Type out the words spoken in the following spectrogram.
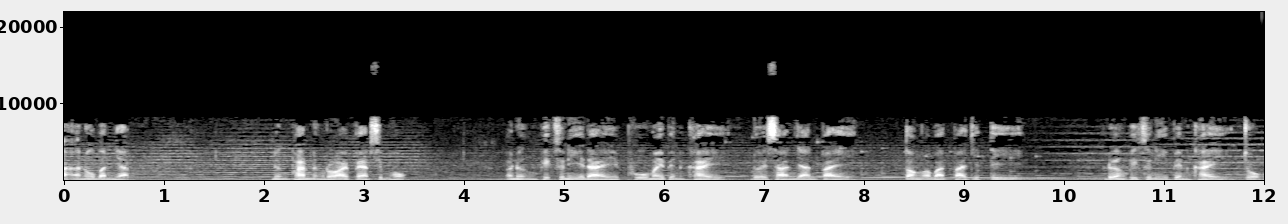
ระอนุบัญญัติ 1186อันหนึ่งภิกษุณีใดผู้ไม่เป็นไข้โดยสารยานไป ต้องอบัติปาจิตตี เรื่องภิกษุณีเป็นไข้จบ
